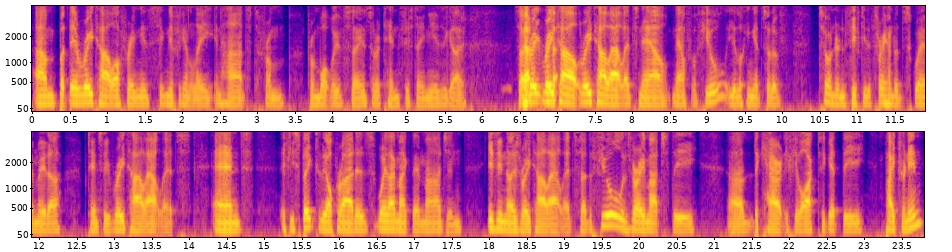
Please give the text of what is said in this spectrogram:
um, but their retail offering is significantly enhanced from from what we've seen sort of 10, 15 years ago. So re- retail that- retail outlets now now for fuel, you're looking at sort of 250 to 300 square metre potentially retail outlets, and if you speak to the operators, where they make their margin is in those retail outlets. So the fuel is very much the uh, the carrot, if you like, to get the patron in,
